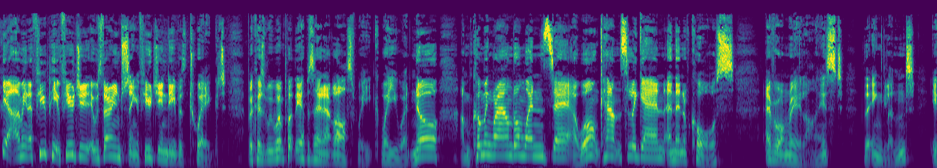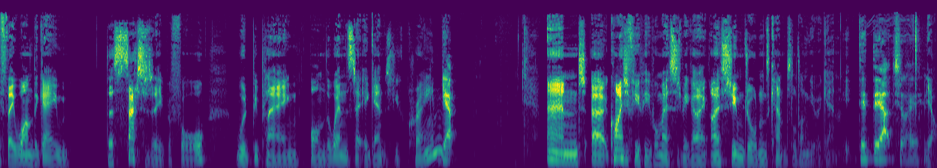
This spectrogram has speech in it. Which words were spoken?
Yeah, I mean, a few people, a few, G- it was very interesting. A few G and Divas twigged because we went put the episode out last week where you went, "No, I'm coming round on Wednesday. I won't cancel again." And then, of course, everyone realised that England, if they won the game the Saturday before, would be playing on the Wednesday against Ukraine. yep. And uh, quite a few people messaged me going, "I assume Jordan's cancelled on you again." Did they actually? Yeah.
